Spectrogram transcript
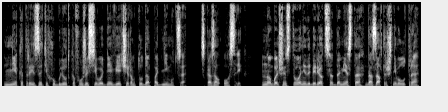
«Некоторые из этих ублюдков уже сегодня вечером туда поднимутся», сказал Осрик. «Но большинство не доберется до места до завтрашнего утра.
